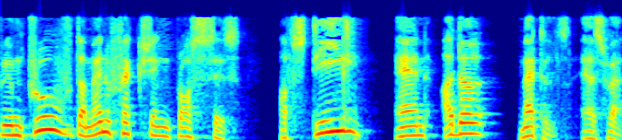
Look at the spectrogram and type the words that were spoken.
to improve the manufacturing processes of steel and other metals as well.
